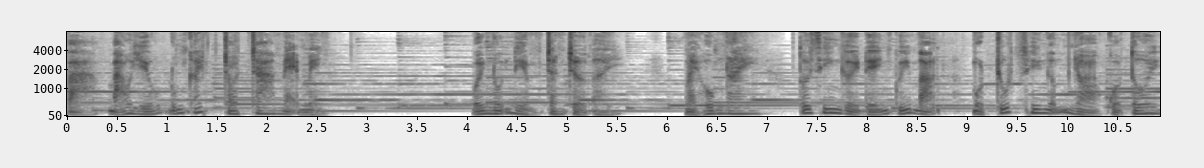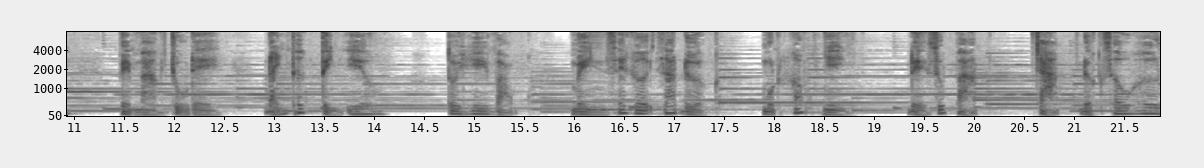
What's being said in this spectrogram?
và báo hiếu đúng cách cho cha mẹ mình. Với nỗi niềm trăn trở ấy, ngày hôm nay, tôi xin gửi đến quý bạn một chút suy ngẫm nhỏ của tôi về mảng chủ đề đánh thức tình yêu. Tôi hy vọng mình sẽ gợi ra được một góc nhìn để giúp bạn chạm được sâu hơn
